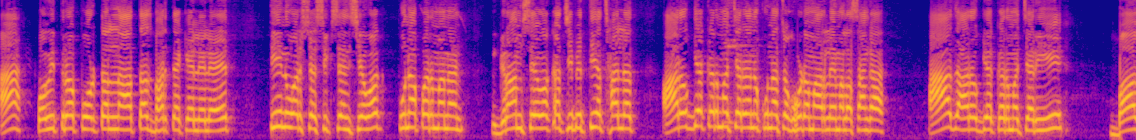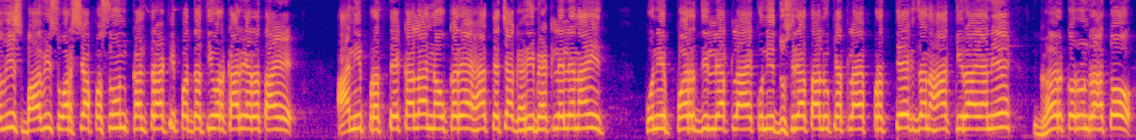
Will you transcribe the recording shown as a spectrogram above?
हा पवित्र पोर्टलनं आताच भरत्या केलेल्या आहेत. तीन वर्ष शिक्षण सेवक पुन्हा परमनंट ग्रामसेवकाची बी तेच हालत. आरोग्य कर्मचाऱ्यानं कुणाचं घोडं मारलंय मला सांगा. आज आरोग्य कर्मचारी बावीस बावीस वर्षापासून कंत्राटी पद्धतीवर कार्यरत आहे. आणि प्रत्येकाला नोकऱ्या ह्या त्याच्या घरी भेटलेल्या नाहीत. कुणी पर जिल्ह्यातला आहे कुणी दुसऱ्या तालुक्यातला आहे. प्रत्येक जण हा किरायाने घर करून राहतो.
